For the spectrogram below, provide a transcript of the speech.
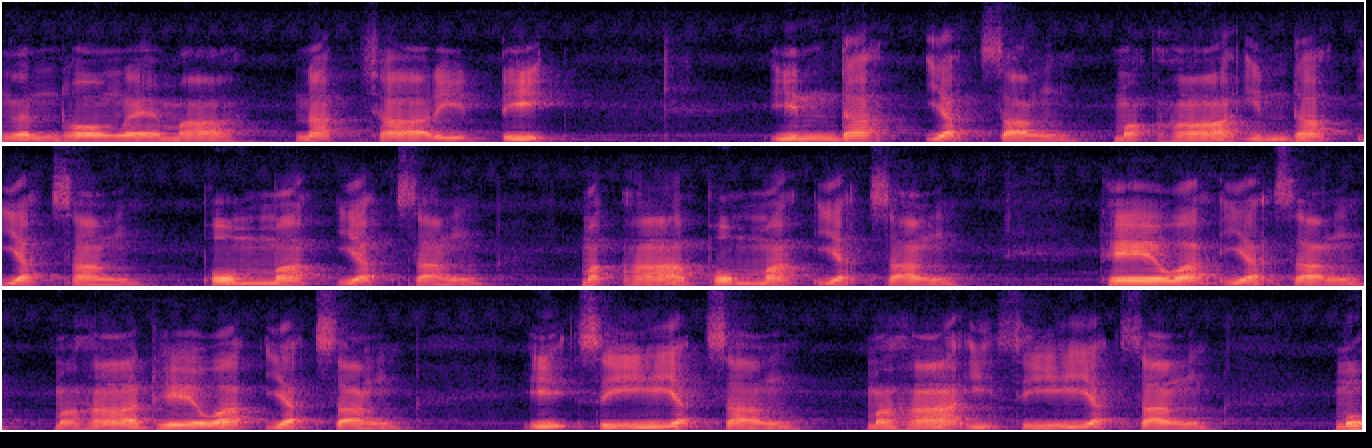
เงินทองแลมานะชาริติ อินทยะสัง มหาอินทยะสังพรหมยะสัง มหาพรหมยะสัง เทวยะสัง มหาเทวยะสัง อิสียะสัง มหาอิสียะสัง มุ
